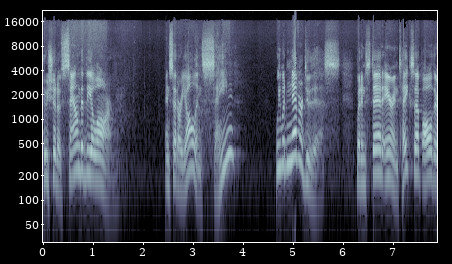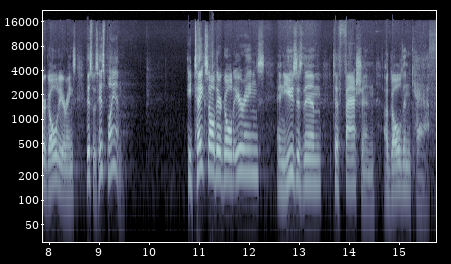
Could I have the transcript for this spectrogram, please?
who should have sounded the alarm and said, Are y'all insane? We would never do this. But instead, Aaron takes up all their gold earrings. This was his plan. He takes all their gold earrings and uses them to fashion a golden calf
